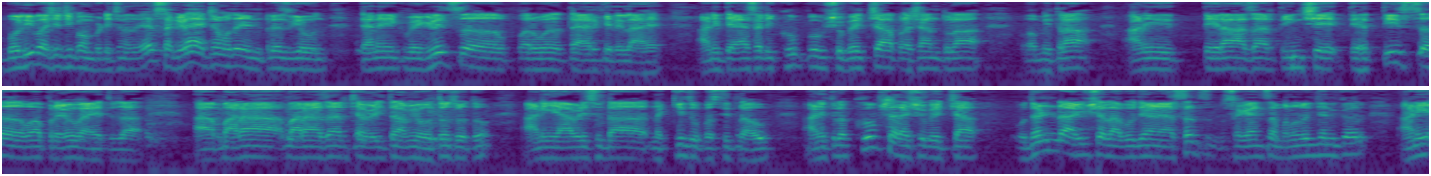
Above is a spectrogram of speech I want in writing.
बोलीभाषेची कॉम्पिटिशन असेल या सगळ्या याच्यामध्ये इंटरेस्ट घेऊन त्याने एक वेगळीच पर्व तयार केलेला आहे. आणि त्यासाठी खूप खूप शुभेच्छा प्रशांत तुला मित्रा. आणि तेरा हजार तीनशे तेहतीस वा प्रयोग आहे तुझा. बारा बारा हजारच्या वेळी तर आम्ही होतोच होतो. आणि यावेळी सुद्धा नक्कीच उपस्थित राहू. आणि तुला खूप साऱ्या शुभेच्छा. उदंड आयुष्य लाभू दे आणि असंच सगळ्यांचं मनोरंजन कर आणि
